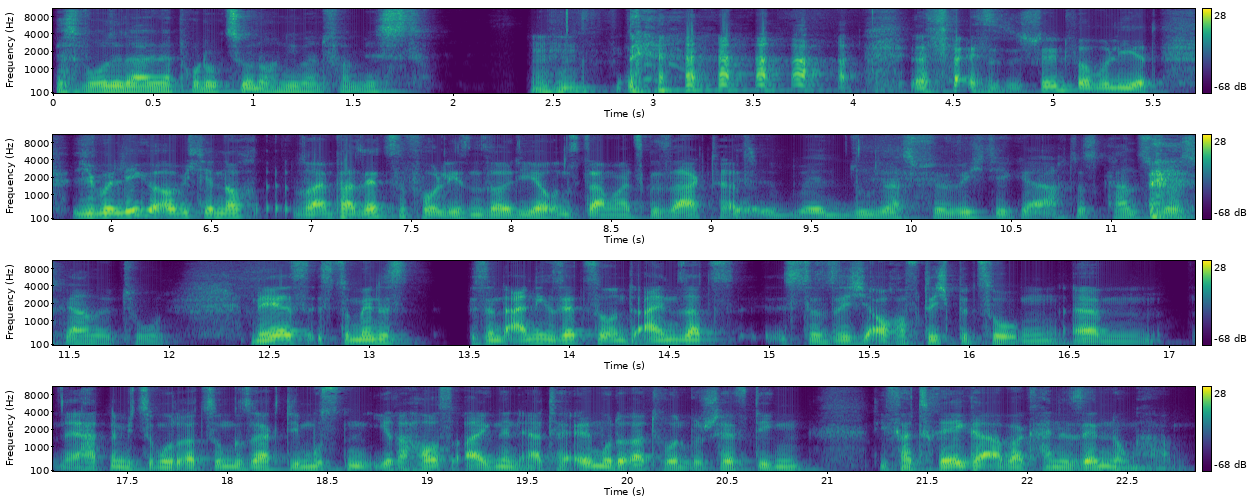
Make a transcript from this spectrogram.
es wurde da in der Produktion auch niemand vermisst. Mhm. das ist schön formuliert. Ich überlege, ob ich dir noch so ein paar Sätze vorlesen soll, die er uns damals gesagt hat. Äh, Wenn du das für wichtig erachtest, kannst du das gerne tun. Nee, es ist zumindest, es sind einige Sätze und ein Satz ist tatsächlich auch auf dich bezogen. Ähm, er hat nämlich zur Moderation gesagt, die mussten ihre hauseigenen RTL-Moderatoren beschäftigen, die Verträge aber keine Sendung haben.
